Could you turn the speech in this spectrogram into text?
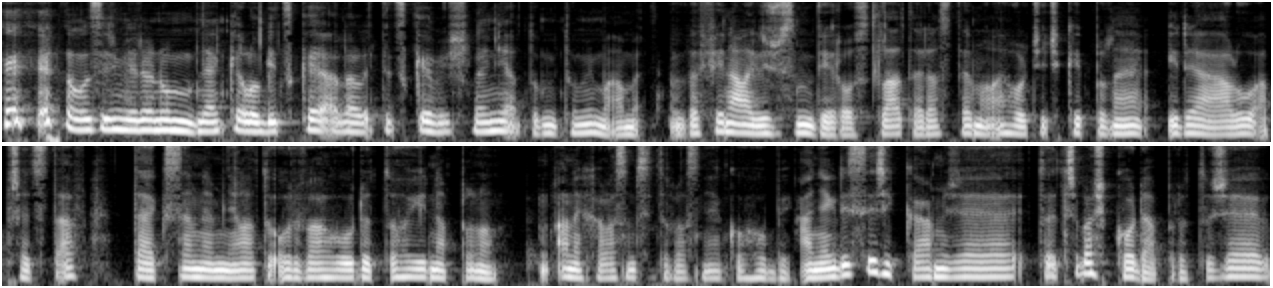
to musíš mít jenom nějaké logické, analytické myšlení a to, my, to my máme. Ve finále, když jsem vyrostla, teda z té malé holčičky plné ideálů a představ, tak jsem neměla tu odvahu do toho jít naplno a nechala jsem si to vlastně jako hobby. A někdy si říkám, že to je třeba škoda, protože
